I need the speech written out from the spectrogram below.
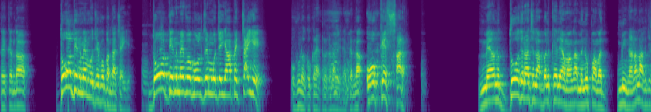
तो कहता दो दिन में मुझे वो बंदा चाहिए दो दिन में वो मुलजिम मुझे यहाँ पे चाहिए ਉਹ ਹੁਣ ਕੋ ਕਰੈਕਟਰ ਖੜਾ ਵੇਖਿਆ ਕਹਿੰਦਾ ਓਕੇ ਸਰ ਮੈਂ ਉਹਨੂੰ ਦੋ ਦਿਨਾਂ ਚ ਲੱਭਲ ਕੇ ਲਿਆਵਾਂਗਾ ਮੈਨੂੰ ਭਾਵੇਂ ਮਹੀਨਾ ਨਾ ਲੱਗ ਜੇ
